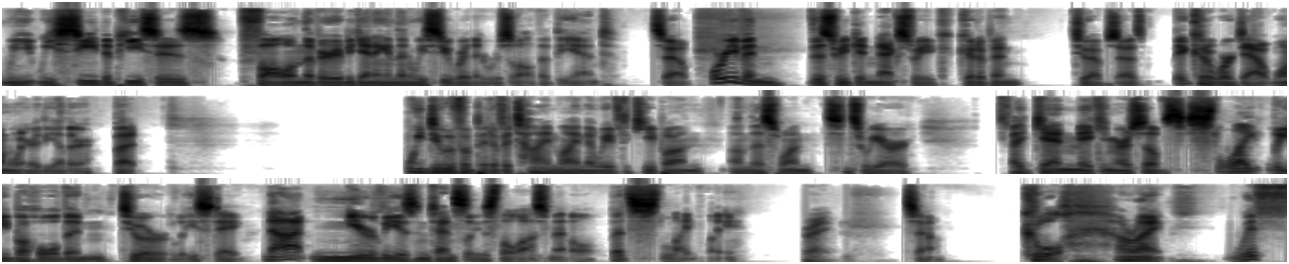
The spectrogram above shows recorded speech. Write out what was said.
we we see the pieces fall in the very beginning and then we see where they resolve at the end. So, or even this week and next week could have been two episodes. It could have worked out one way or the other, but we do have a bit of a timeline that we have to keep on on this one since we are again making ourselves slightly beholden to a release date. Not nearly as intensely as the Lost Metal, but slightly. right. So cool. All right. With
